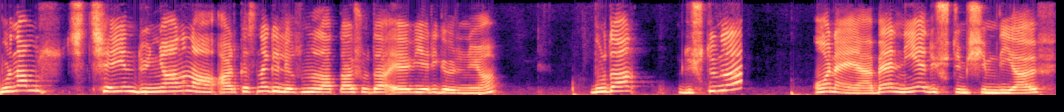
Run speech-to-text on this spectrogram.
Buradan bu şeyin dünyanın arkasına geliyorsunuz. Hatta şurada ev yeri görünüyor. Buradan düştüm lan. O ne ya? Ben niye düştüm şimdi ya? Üf.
